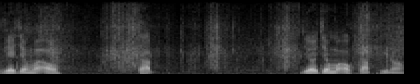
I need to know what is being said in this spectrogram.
เดี๋ยวจะมาเอากลับ เดี๋ยวจะมาเอากลับพี่น้อง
